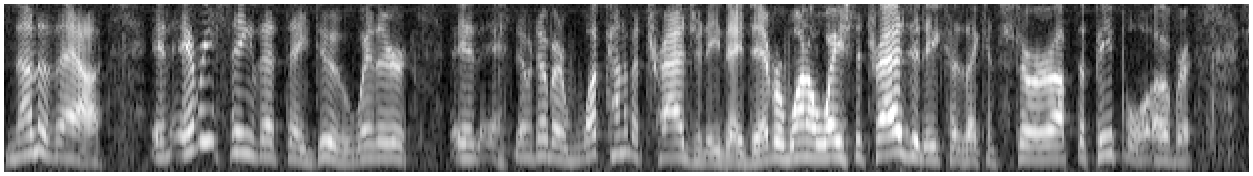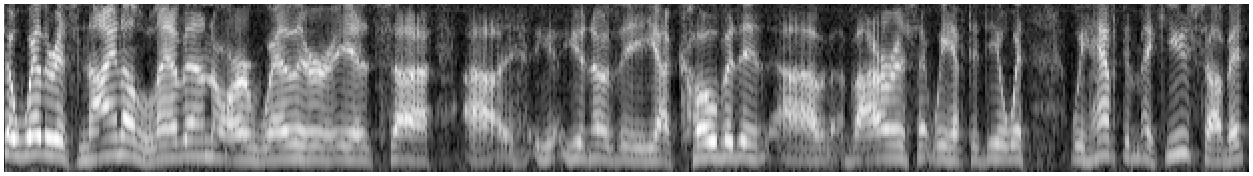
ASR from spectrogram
none of that. And everything that they do, whether it, no matter what kind of a tragedy, they never want to waste a tragedy because they can stir up the people over it. So whether it's 9/11 or whether it's uh, uh, you, you, know the uh, COVID uh, virus that we have to deal with, we have to make use of it.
